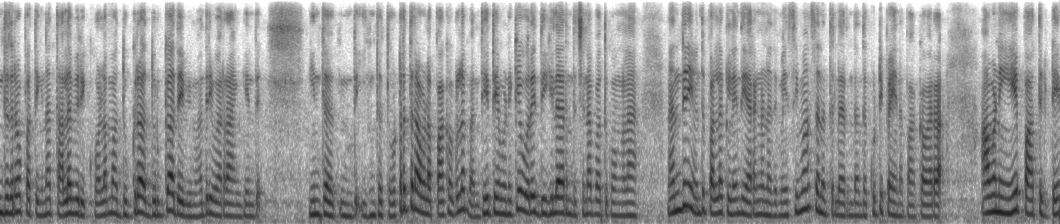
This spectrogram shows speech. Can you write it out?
இந்த தடவை பார்த்தீங்கன்னா தலைவிரி கோலமாக துர்கா துர்கா தேவி மாதிரி வர்றா அங்கேருந்து. இந்த இந்த இந்த தோற்றத்தில் அவளை பார்க்கக்குள்ள வந்தியத்தேவனுக்கே ஒரே திகிலாக இருந்துச்சுன்னா பார்த்துக்கோங்களேன். நந்தினி வந்து பல்லக்குலேருந்து இறங்கினதுமே சிம்மாசனத்தில் இருந்த அந்த குட்டி பையனை பார்க்க வரா. அவனையே பார்த்துக்கிட்டே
